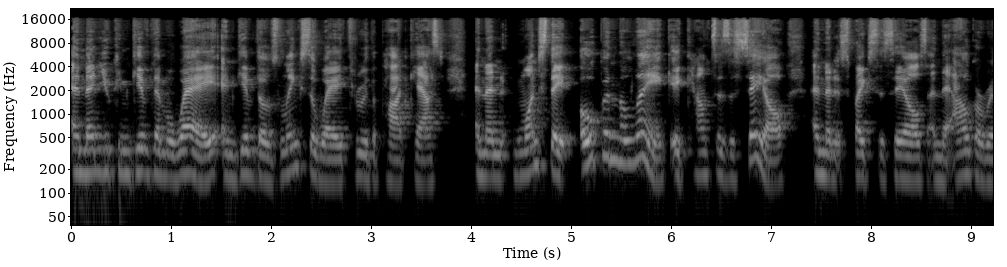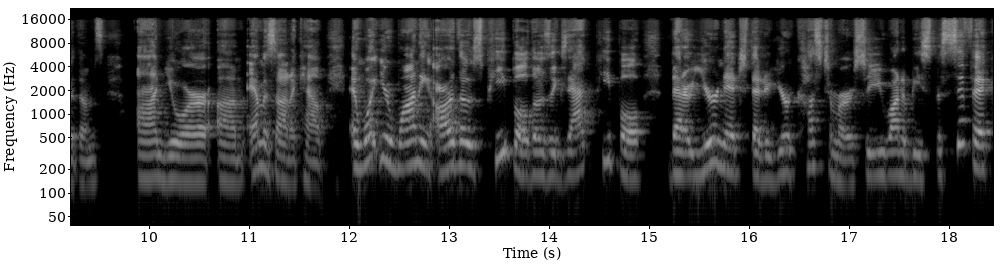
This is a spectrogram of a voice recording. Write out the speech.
And then you can give them away and give those links away through the podcast. And then once they open the link it counts as a sale and then it spikes the sales and the algorithms on your um, amazon account. And what you're wanting are those people those exact people that are your niche that are your customers. So you want to be specific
